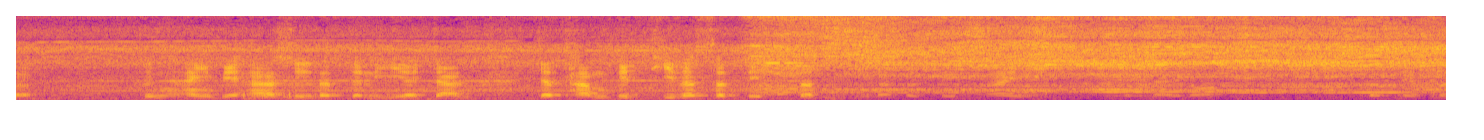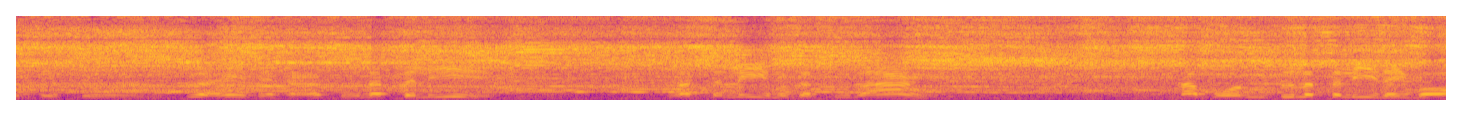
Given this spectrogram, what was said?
อ ถึงให้ไปหาซื้อลอตเตอรี่อาจารย์ จะทำเป็นทีละสเต็ปสเต็ปทีละสเต็ปให้เข้าใจเนาะสเต็ปสเต็ปหนึ่งเพื่อให้ไปหาซื้อลอตเตอรี่ลอตเตอรี่มันก็คือล่าง ถ้าบนซื้อลอตเตอรี่ได้บอ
